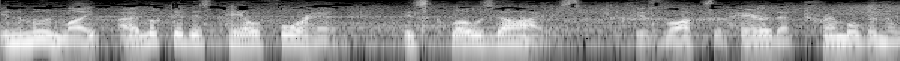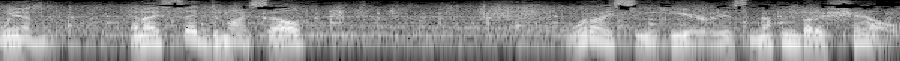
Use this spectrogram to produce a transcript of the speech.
In the moonlight, I looked at his pale forehead, his closed eyes, his locks of hair that trembled in the wind, and I said to myself, What I see here is nothing but a shell.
